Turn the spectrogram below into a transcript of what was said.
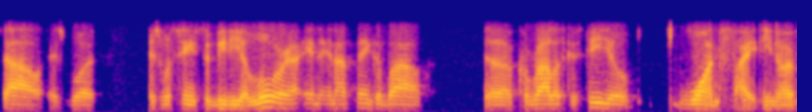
style is what is what seems to be the allure. And and I think about the Corrales Castillo one fight. You know, if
